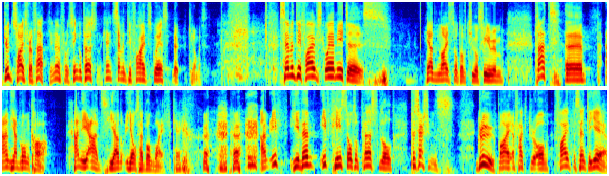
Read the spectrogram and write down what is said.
good size for a flat, you know, for a single person, okay? 75 squares, no, kilometers. 75 square meters. He had a nice sort of two or three room flat, uh, and he had one car. And he adds, he, had, he also had one wife, okay? and if he then, if his sort of personal possessions grew by a factor of 5% a year,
